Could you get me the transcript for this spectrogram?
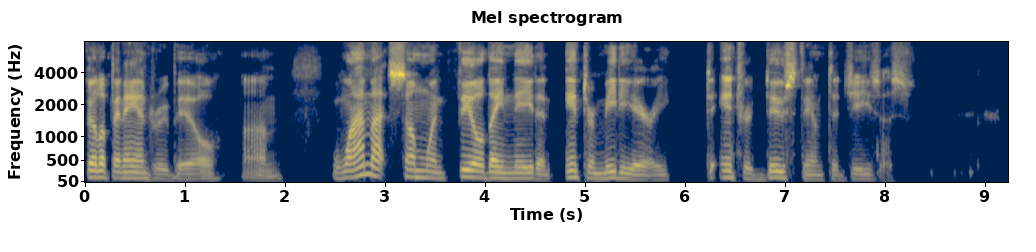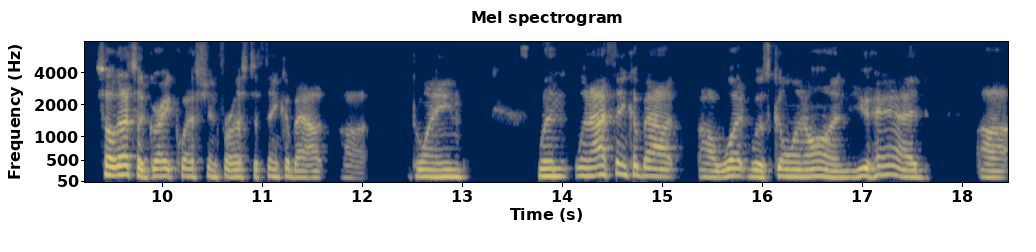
Philip and Andrew, Bill. Um, why might someone feel they need an intermediary to introduce them to Jesus? So that's a great question for us to think about, uh, Dwayne. When when I think about uh, what was going on, you had uh,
